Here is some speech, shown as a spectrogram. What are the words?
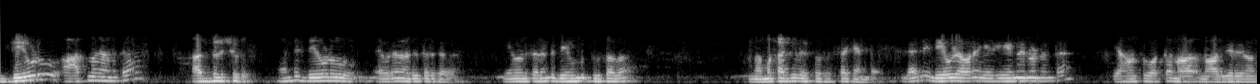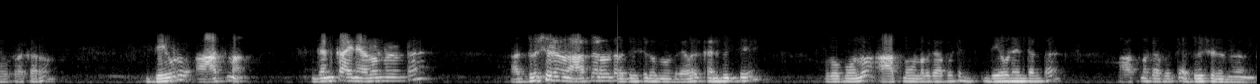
దేవుడు ఆత్మ కనుక అదృశ్యుడు. అంటే దేవుడు ఎవరైనా అడుగుతారు కదా ఏమంటారంటే దేవుడు చూసావా? నమ్మకానికి విశ్వసిస్తాకి అంటారు. కానీ దేవుడు ఎవరైనా ఏమైనాడంట? యహంసు వార్త నాలుగు ఇరవై నాలుగు ప్రకారం దేవుడు ఆత్మ. కనుక ఆయన ఎలా ఉన్నాడంట? అదృశ్యుడు ఆత్మ ఎలా ఉంటాడు? అదృశ్య రూపంలో ఉంటుంది ఎవరికి కనిపించే రూపంలో ఆత్మ ఉండదు కాబట్టి దేవుడు ఏంటంట? ఆత్మ కాబట్టి అదృశ్యుడు ఉన్నాడంట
